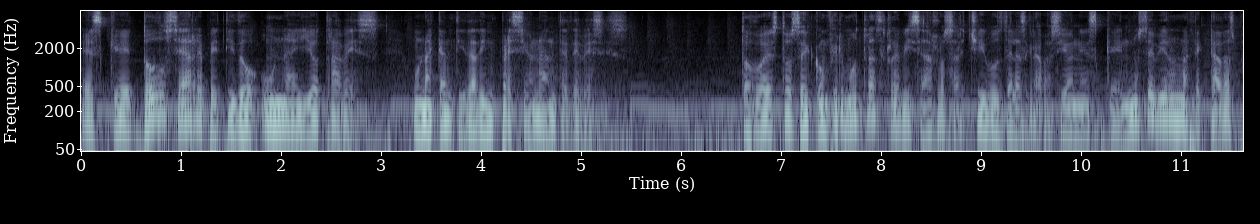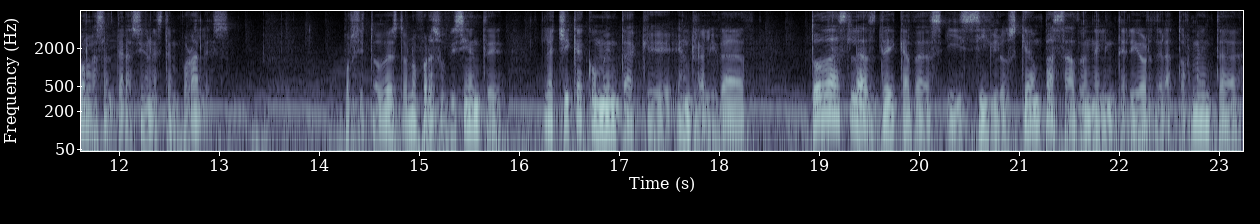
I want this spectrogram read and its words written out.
es que todo se ha repetido una y otra vez, una cantidad impresionante de veces. Todo esto se confirmó tras revisar los archivos de las grabaciones que no se vieron afectadas por las alteraciones temporales. Por si todo esto no fuera suficiente, la chica comenta que, en realidad, todas las décadas y siglos que han pasado en el interior de la tormenta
